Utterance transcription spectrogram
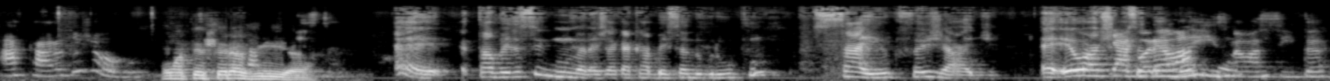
a cara do jogo. Uma terceira via. É, talvez a segunda, né? Já que a cabeça do grupo saiu, que foi Jade. É, eu acho E que agora é a Laís, ponto. Mamacita.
